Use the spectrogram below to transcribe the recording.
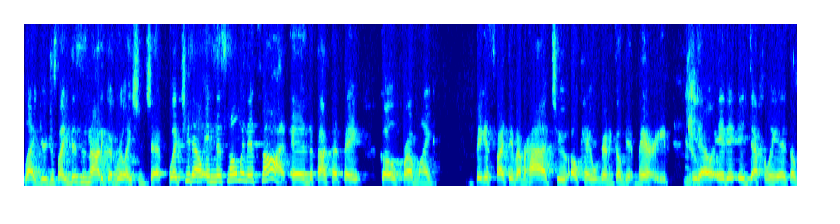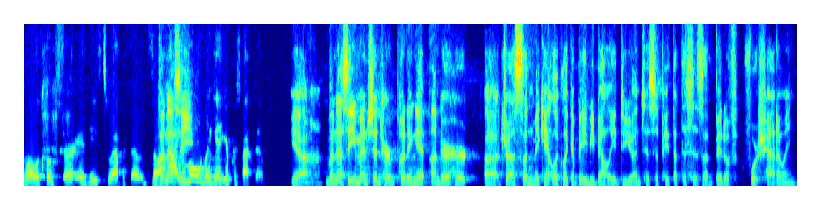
like you're just like this is not a good relationship which you know in this moment it's not and the fact that they go from like biggest fight they've ever had to okay we're going to go get married yeah. you know it, it definitely is a roller coaster in these two episodes so vanessa, i totally get your perspective yeah mm-hmm. vanessa you mentioned her putting it under her uh, dress and making it look like a baby belly do you anticipate that this is a bit of foreshadowing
